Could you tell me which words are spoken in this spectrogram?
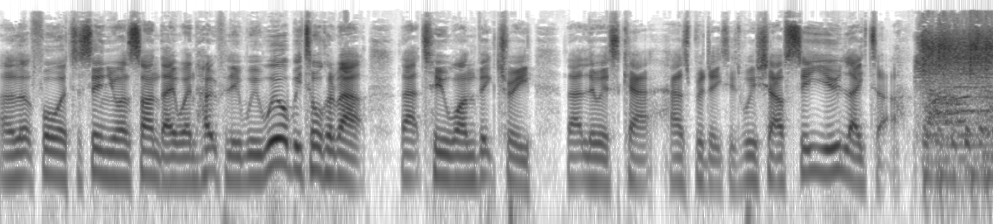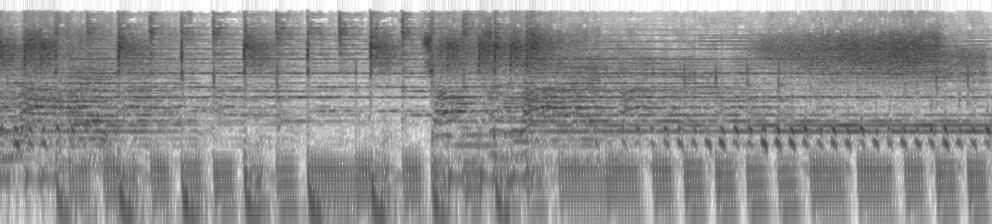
and I look forward to seeing you on Sunday when hopefully we will be talking about that 2 1 victory that Lewis Cat has predicted. We shall see you later.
